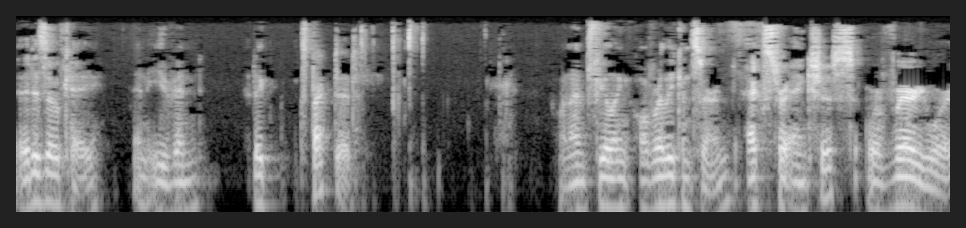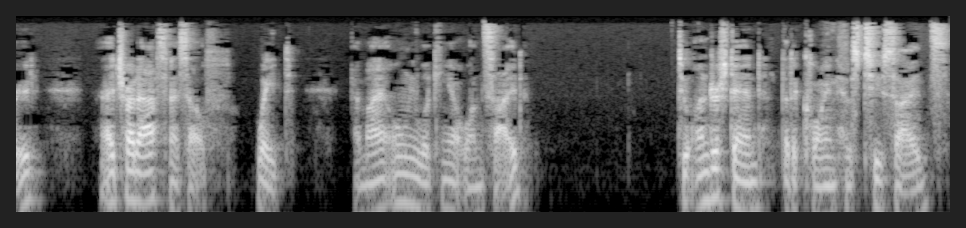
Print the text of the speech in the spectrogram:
it is okay, and even expected. When I'm feeling overly concerned, extra anxious, or very worried, I try to ask myself, wait, am I only looking at one side? To understand that a coin has two sides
